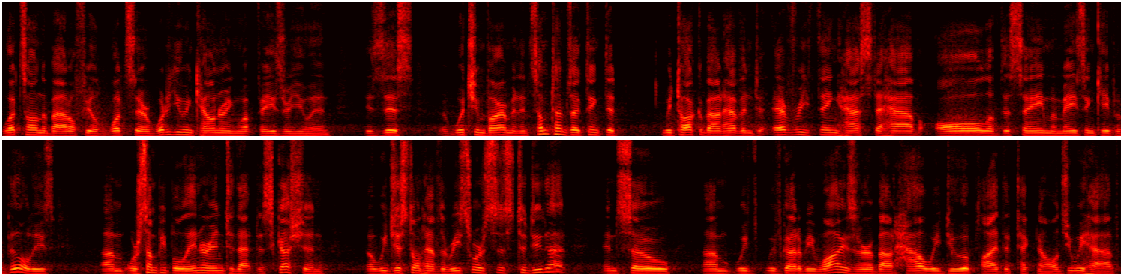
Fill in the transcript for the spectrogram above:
What's on the battlefield? What's there? What are you encountering? What phase are you in? Is this which environment? And sometimes I think that we talk about having to everything has to have all of the same amazing capabilities, um, or some people enter into that discussion. Uh, we just don't have the resources to do that, and so um, we've we've got to be wiser about how we do apply the technology we have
